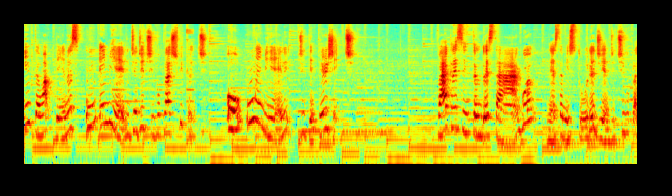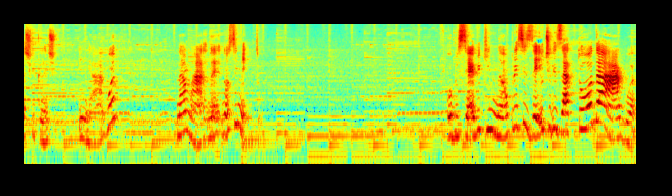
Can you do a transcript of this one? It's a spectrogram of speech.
então apenas 1 ml de aditivo plastificante ou 1 ml de detergente. Vá acrescentando esta água nesta mistura de aditivo plastificante em água na né, no cimento. Observe que não precisei utilizar toda a água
